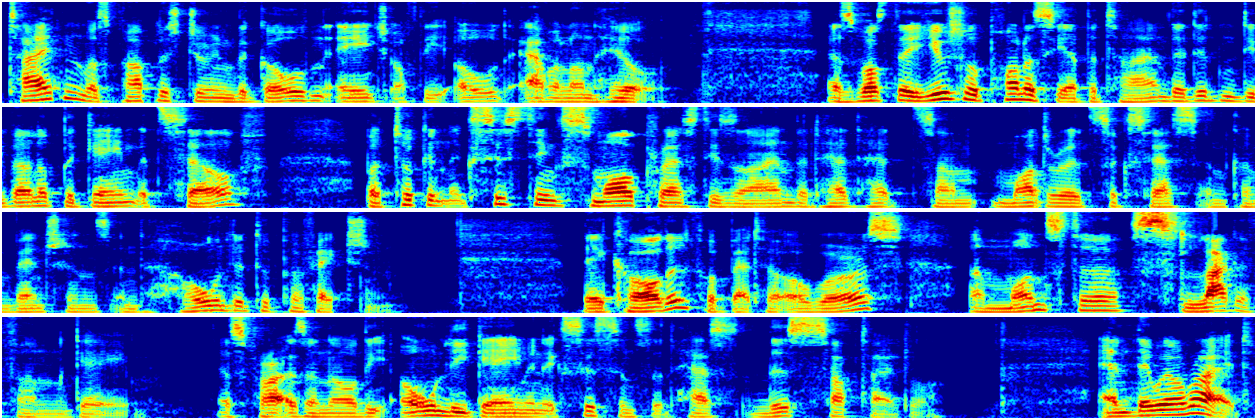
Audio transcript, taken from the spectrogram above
Titan was published during the golden age of the old Avalon Hill. As was their usual policy at the time, they didn't develop the game itself, but took an existing small press design that had had some moderate success in conventions and honed it to perfection. They called it, for better or worse, a monster slugathon game. As far as I know, the only game in existence that has this subtitle. And they were right.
